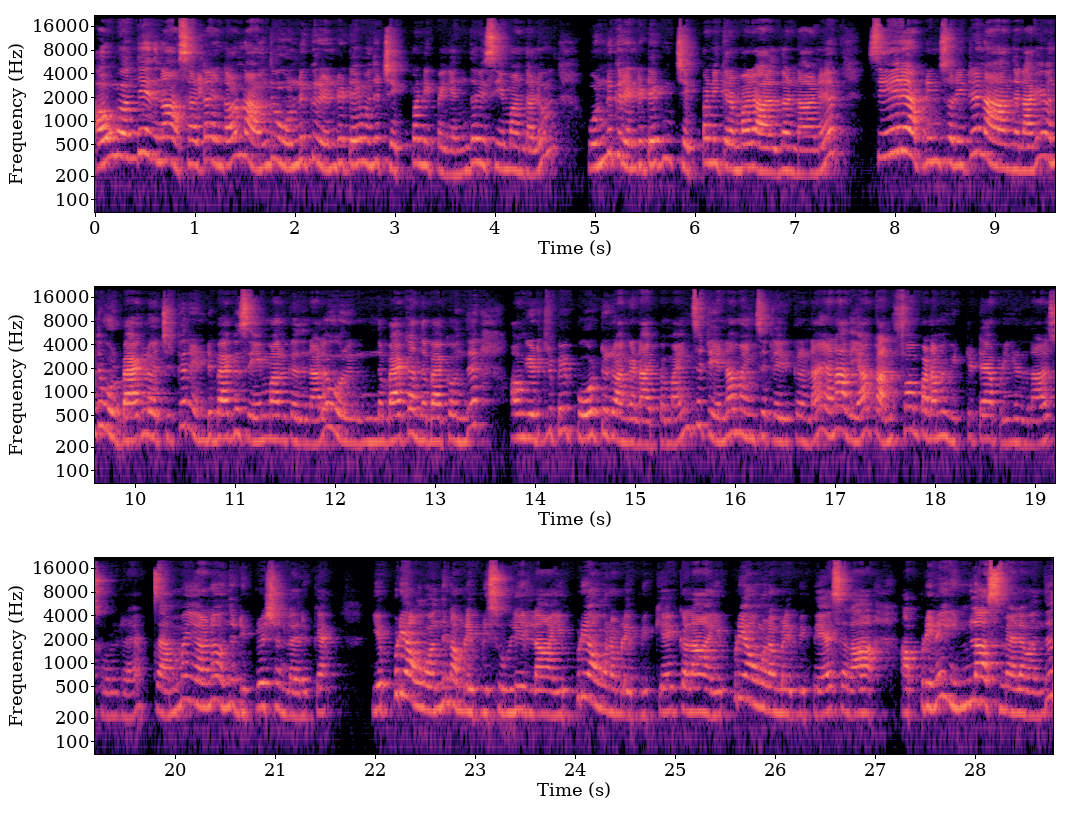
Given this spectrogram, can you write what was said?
அவங்க வந்து எதுனா அசால்ட்டாக இருந்தாலும் நான் வந்து ஒன்றுக்கு ரெண்டு டைம் வந்து செக் பண்ணிப்பேன். எந்த விஷயமா இருந்தாலும் ஒன்றுக்கு ரெண்டு டைம் செக் பண்ணிக்கிற மாதிரி ஆள் தான் நான். சரி அப்படின்னு சொல்லிட்டு நான் அந்த நகை வந்து ஒரு பேக்கில் வச்சுருக்கேன். ரெண்டு பேக்கு சேமாக இருக்கிறதுனால ஒரு இந்த பேக்கு அந்த பேக்கை வந்து அவங்க எடுத்துகிட்டு போய் போட்டுடுறாங்க. நான் இப்போ மைண்ட் செட் என்ன மைண்ட் செட்டில் இருக்கிறேன்னா ஏன்னா அதை ஏன் கன்ஃபார்ம் பண்ணாமல் விட்டுட்டேன் அப்படிங்கிறதுனால சொல்கிறேன் செம்மையான வந்து டிப்ரெஷனில் இருக்கேன். எப்படி அவங்க வந்து நம்மளை இப்படி சொல்லிடலாம்? எப்படி அவங்க நம்மளை இப்படி கேட்கலாம்? எப்படி அவங்க நம்மளை இப்படி பேசலாம்? அப்படின்னு இன்லாஸ் மேலே வந்து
